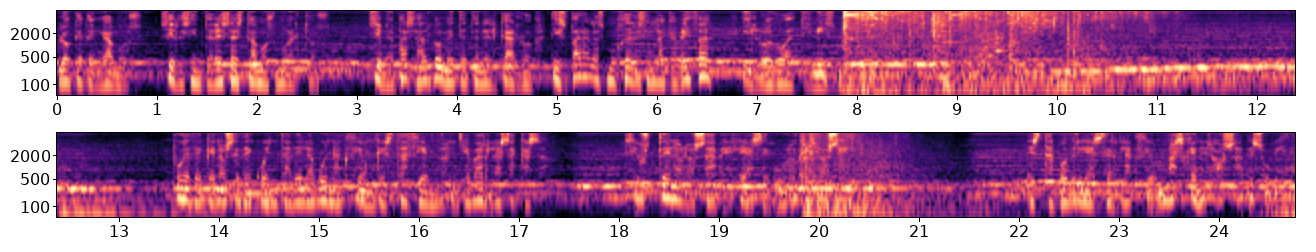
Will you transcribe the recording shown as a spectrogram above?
Lo que tengamos. Si les interesa, estamos muertos. Si me pasa algo, métete en el carro, dispara a las mujeres en la cabeza y luego a ti misma. Puede que no se dé cuenta de la buena acción que está haciendo al llevarlas a casa. Si usted no lo sabe, le aseguro que yo sí. Esta podría ser la acción más generosa de su vida.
